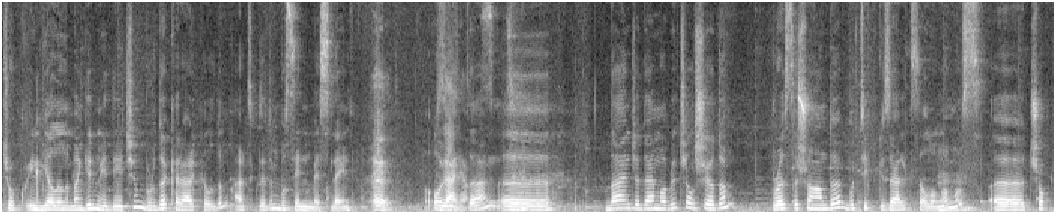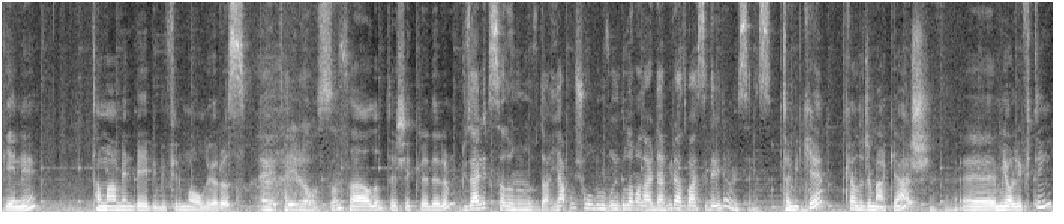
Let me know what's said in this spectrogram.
çok ilgi alanıma girmediği için burada karar kıldım. Artık dedim bu senin mesleğin. Evet. O Güzel yüzden e, daha önceden mobil çalışıyordum. Burası şu anda butik güzellik salonumuz. E, çok yeni. Tamamen baby bir firma oluyoruz. Evet, hayırlı olsun. Sağ olun, teşekkür ederim. Güzellik salonunuzda yapmış olduğunuz uygulamalardan biraz bahsedebilir misiniz? Tabii ki kalıcı makyaj, e, myolifting,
